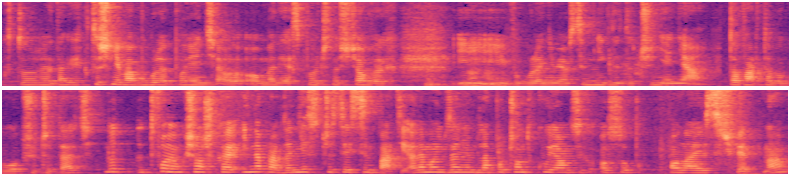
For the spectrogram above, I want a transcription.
który, tak jak ktoś nie ma w ogóle pojęcia o, o mediach społecznościowych i, i, w ogóle nie miał z tym nigdy do czynienia, to warto by było przeczytać. No, twoją książkę i naprawdę nie z czystej sympatii, ale moim zdaniem dla początkujących osób ona jest świetna,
